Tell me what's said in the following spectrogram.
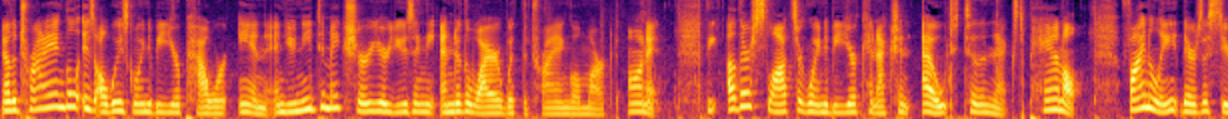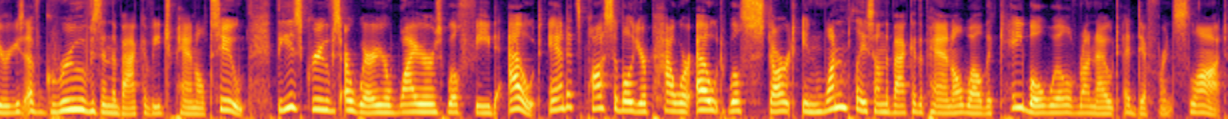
Now, the triangle is always going to be your power in, and you need to make sure you're using the end of the wire with the triangle marked on it. The other slots are going to be your connection out to the next panel. Finally, there's a series of grooves in the back of each panel, too. These grooves are where your wires will feed out, and it's possible your power out will start in one place on the back of the panel while the cable will run out a different slot.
